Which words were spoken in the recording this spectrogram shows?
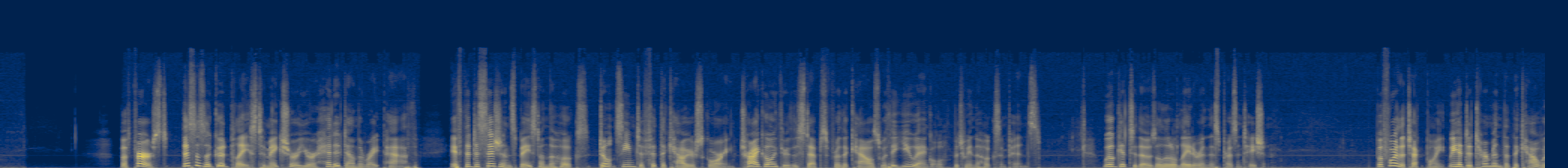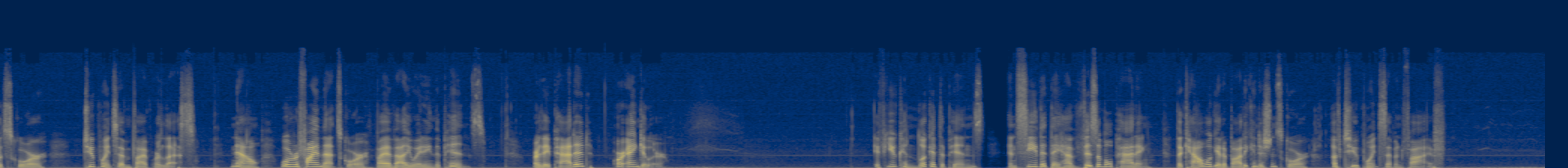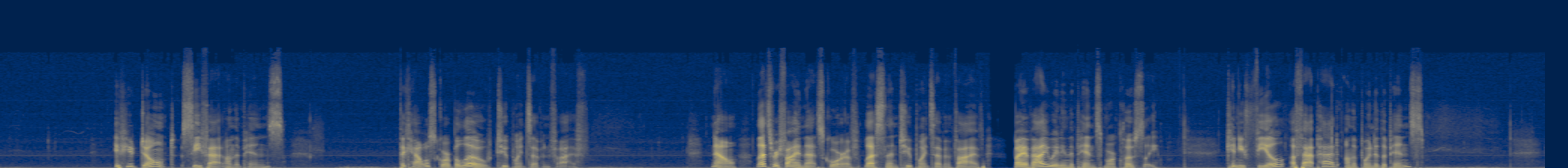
But first, this is a good place to make sure you are headed down the right path. If the decisions based on the hooks don't seem to fit the cow you're scoring, try going through the steps for the cows with a U angle between the hooks and pins. We'll get to those a little later in this presentation. Before the checkpoint, we had determined that the cow would score 2.75 or less. Now, we'll refine that score by evaluating the pins. Are they padded or angular? If you can look at the pins and see that they have visible padding, the cow will get a body condition score of 2.75. If you don't see fat on the pins, the cow will score below 2.75. Now, let's refine that score of less than 2.75 by evaluating the pins more closely. Can you feel a fat pad on the point of the pins?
